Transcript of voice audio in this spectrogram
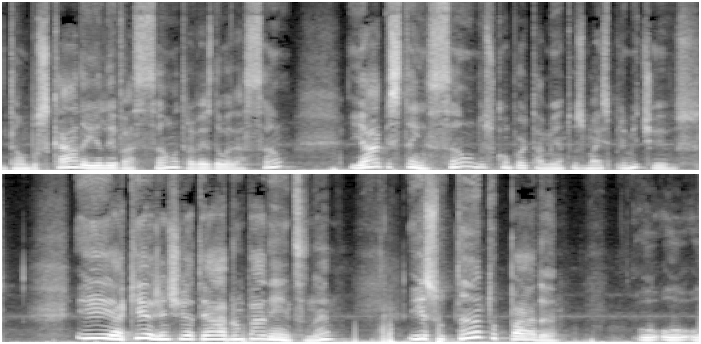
Então, buscar a elevação através da oração e a abstenção dos comportamentos mais primitivos. E aqui a gente até abre um parênteses, né? Isso tanto para o, o,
